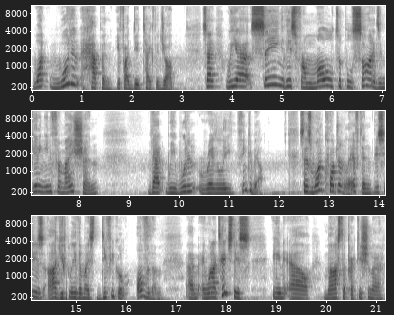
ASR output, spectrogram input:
what wouldn't happen if I did take the job. So we are seeing this from multiple sides and getting information that we wouldn't readily think about. So there's one quadrant left, and this is arguably the most difficult of them. Um, and when I teach this in our Master Practitioner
